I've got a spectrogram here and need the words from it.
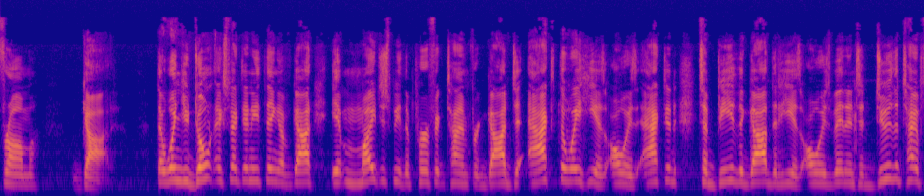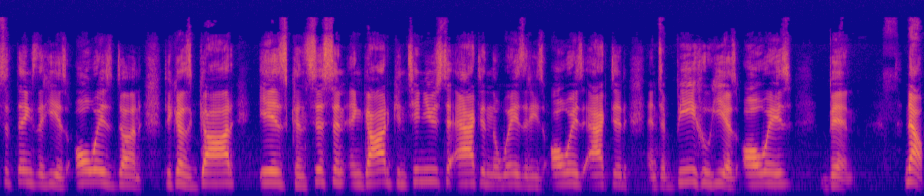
from God. That when you don't expect anything of God, it might just be the perfect time for God to act the way He has always acted, to be the God that He has always been, and to do the types of things that He has always done, because God is consistent and God continues to act in the ways that He's always acted and to be who He has always been. Now,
